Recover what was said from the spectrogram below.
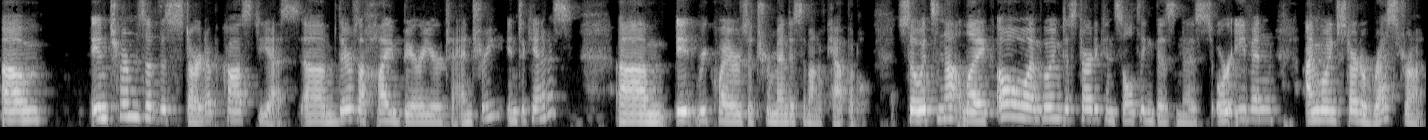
Um, in terms of the startup cost, yes, um, there's a high barrier to entry into cannabis. Um, it requires a tremendous amount of capital. So it's not like, oh, I'm going to start a consulting business or even I'm going to start a restaurant.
